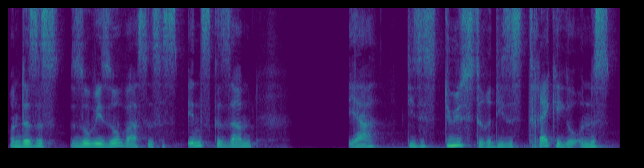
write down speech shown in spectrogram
Und das ist sowieso was, es ist insgesamt, ja, dieses Düstere, dieses Dreckige und es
